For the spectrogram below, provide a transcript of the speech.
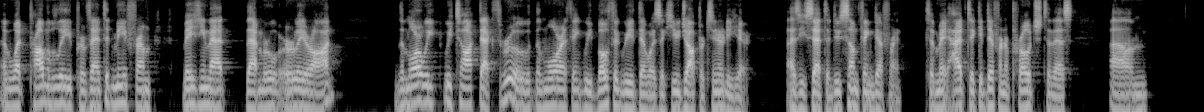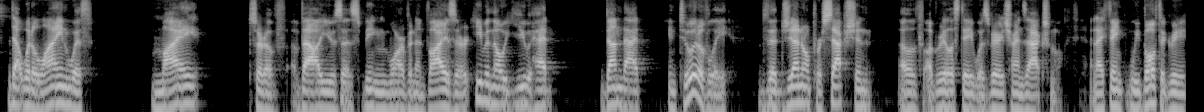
and what probably prevented me from making that that move earlier on. The more we we talked that through, the more I think we both agreed there was a huge opportunity here, as you said, to do something different, to make to take a different approach to this, um, that would align with my sort of values as being more of an advisor, even though you had done that intuitively, the general perception of, of real estate was very transactional. And I think we both agreed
